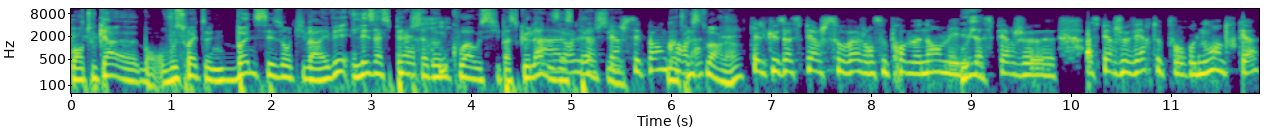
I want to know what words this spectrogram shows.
Bon, en tout cas, euh, bon, on vous souhaite une bonne saison qui va arriver. Les asperges, ça donne quoi aussi? Parce que là, Ah, les alors asperges, les asperges, c'est c'est pas encore notre là. histoire là. hein. Quelques asperges sauvages en se promenant, mais Oui. les asperges, euh, asperges vertes pour nous en tout cas.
